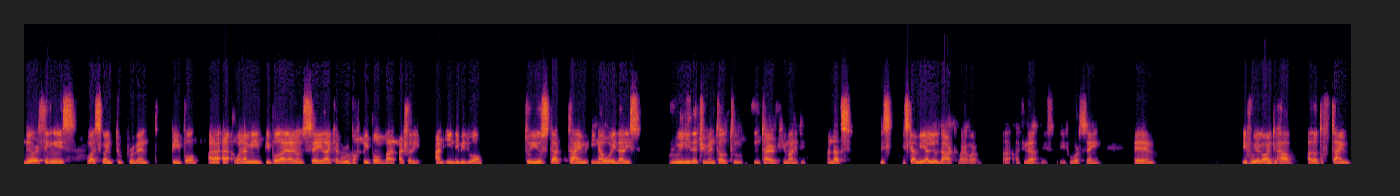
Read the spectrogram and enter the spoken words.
the other thing is what's going to prevent people. And I, I, when i mean people I, I don't say like a group of people but actually an individual to use that time in a way that is really detrimental to entire humanity. And that's this this can be a little dark but, but i think that is, is worth saying. Um, if we are going to have a lot of time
